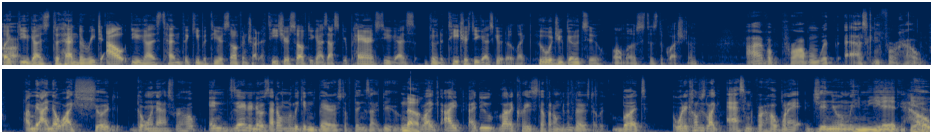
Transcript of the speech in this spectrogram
Like, Uh, do you guys tend to reach out? Do you guys tend to keep it to yourself and try to teach yourself? Do you guys ask your parents? Do you guys go to teachers? Do you guys go to like who would you go to? Almost is the question. I have a problem with asking for help. I mean, I know I should go and ask for help. And Xander knows I don't really get embarrassed of things I do. No. Like, I, I do a lot of crazy stuff. I don't get embarrassed of it. But when it comes to, like, asking for help when I genuinely You need it, yeah.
